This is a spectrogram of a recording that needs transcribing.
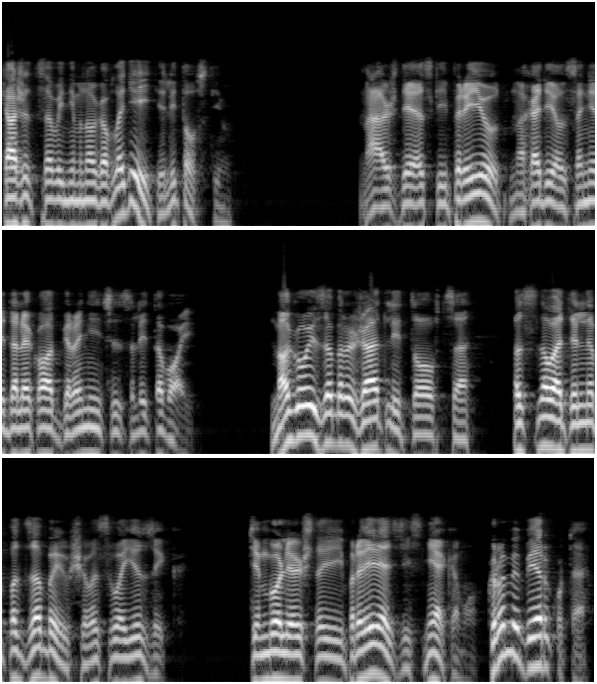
Кажется, вы немного владеете литовским. Наш детский приют находился недалеко от границы с Литовой. Могу изображать литовца, основательно подзабывшего свой язык. Тем более, что и проверять здесь некому, кроме Беркута.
